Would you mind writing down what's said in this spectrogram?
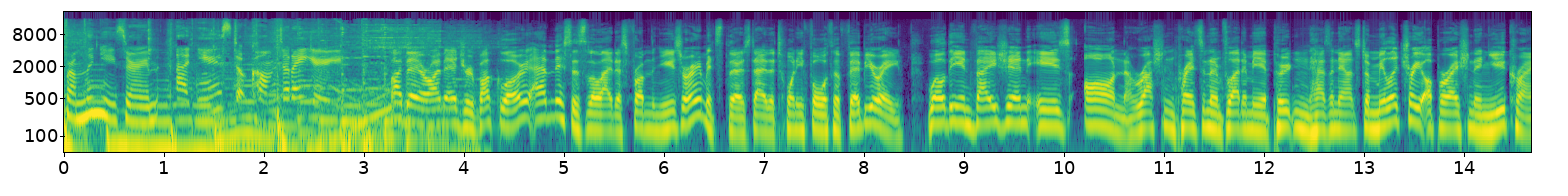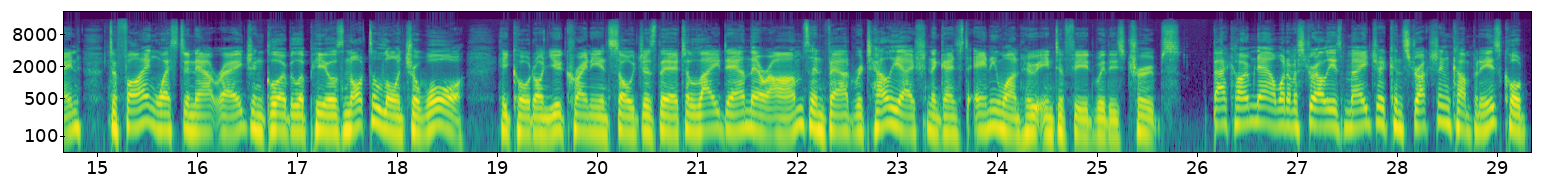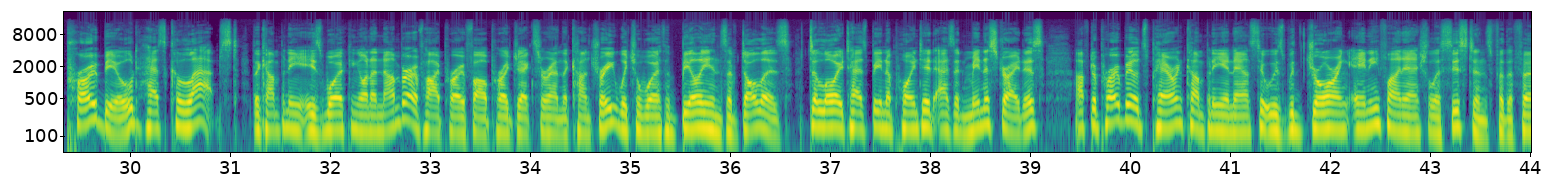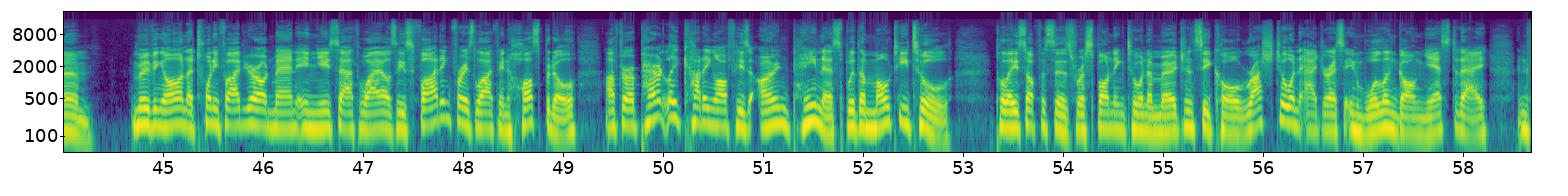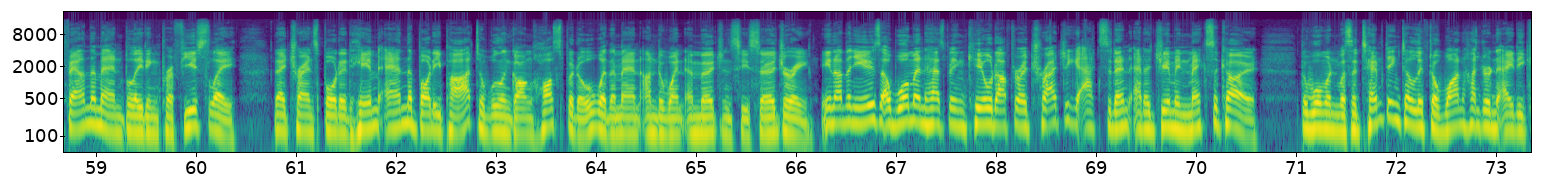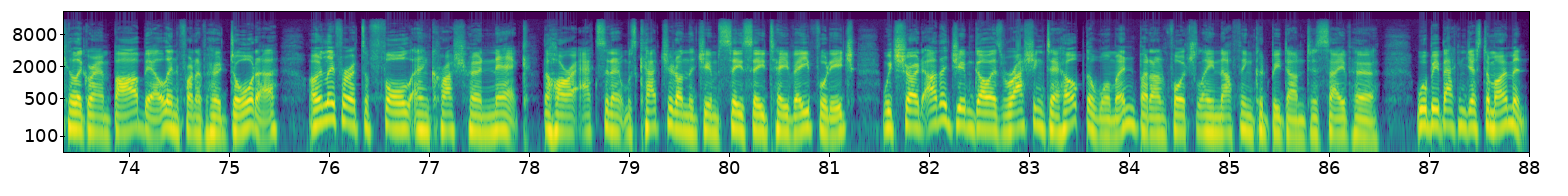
From the newsroom at news.com.au. Hi there, I'm Andrew Bucklow, and this is the latest from the newsroom. It's Thursday, the 24th of February. Well, the invasion is on. Russian President Vladimir Putin has announced a military operation in Ukraine, defying Western outrage and global appeals not to launch a war. He called on Ukrainian soldiers there to lay down their arms and vowed retaliation against anyone who interfered with his troops. Back home now, one of Australia's major construction companies called ProBuild has collapsed. The company is working on a number of high profile projects around the country, which are worth billions of dollars. Deloitte has been appointed as administrators after ProBuild's parent company announced it was withdrawing any financial assistance for the firm. Moving on, a 25 year old man in New South Wales is fighting for his life in hospital after apparently cutting off his own penis with a multi tool. Police officers responding to an emergency call rushed to an address in Wollongong yesterday and found the man bleeding profusely. They transported him and the body part to Wollongong Hospital where the man underwent emergency surgery. In other news, a woman has been killed after a tragic accident at a gym in Mexico. The woman was attempting to lift a 180 kilogram barbell in front of her daughter, only for it to fall and crush her neck. The horror accident was captured on the gym's CCTV footage, which showed other gym goers rushing to help the woman, but unfortunately nothing could be done to save her. We'll be back in just a moment.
